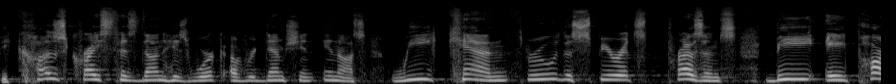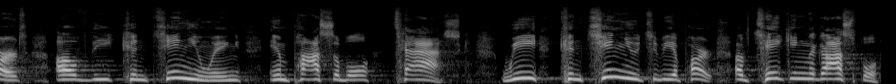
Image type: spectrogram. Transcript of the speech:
Because Christ has done his work of redemption in us, we can, through the Spirit's presence, be a part of the continuing impossible task. We continue to be a part of taking the gospel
